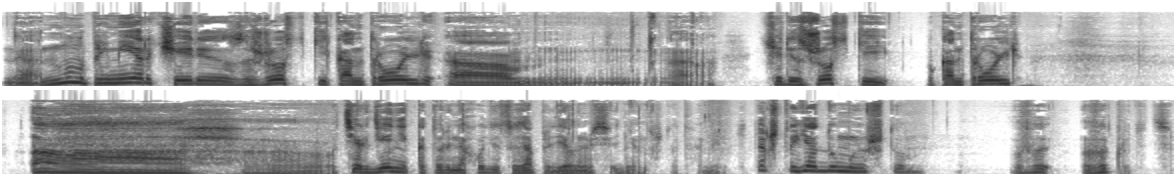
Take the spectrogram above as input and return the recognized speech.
Э, ну, например, через жесткий контроль, э, через жесткий контроль тех денег, которые находятся за пределами Соединенных Штатов Америки. Так что я думаю, что вы, выкрутится.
